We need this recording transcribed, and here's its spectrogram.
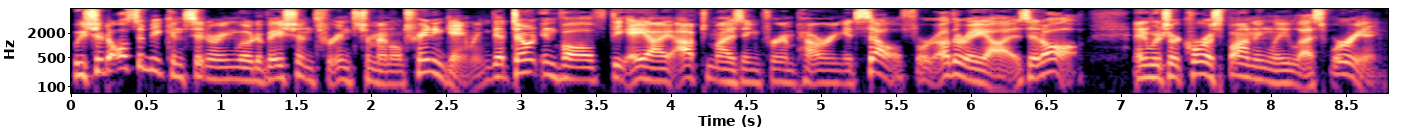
we should also be considering motivations for instrumental training gaming that don't involve the AI optimizing for empowering itself or other AIs at all, and which are correspondingly less worrying.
